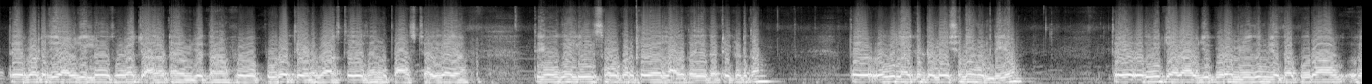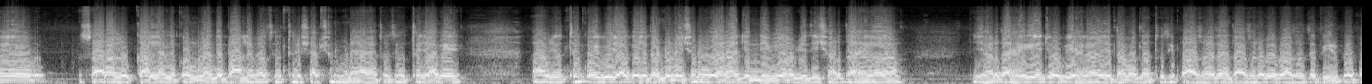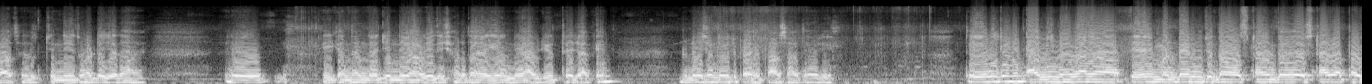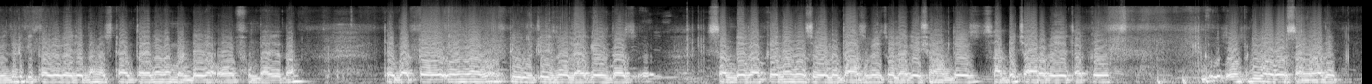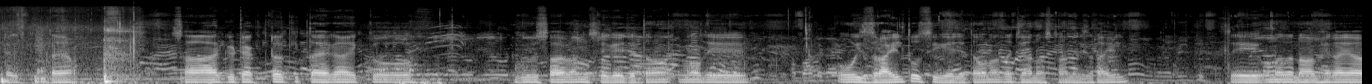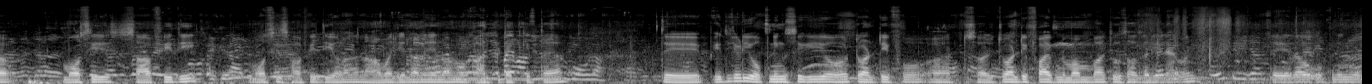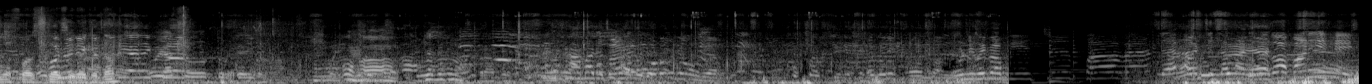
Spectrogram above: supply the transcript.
ਤੇ ਬਟ ਜੇ ਆਪ ਜੀ ਨੂੰ ਥੋੜਾ ਜ਼ਿਆਦਾ ਟਾਈਮ ਜਿੱਦਾਂ ਪੂਰੇ ਦੇਣ ਵਾਸਤੇ ਸਾਨੂੰ ਪਾਸ ਚਾਹੀਦਾ ਆ, ਤੇ ਉਹਦੇ ਲਈ 100 ਕੁ ਰੁਪਏ ਲੱਗਦਾ ਜਿਹਦਾ ਟਿਕਟ ਦਾ। ਤੇ ਉਹ ਵੀ ਲਾਈਕ ਡੋਨੇਸ਼ਨ ਹੀ ਹੁੰਦੀ ਆ। ਤੇ ਉਹਦੇ ਵਿੱਚ ਜ਼ਿਆਦਾ ਆਪ ਜੀ ਪੂਰਾ ਮਿਊਜ਼ੀਅਮ ਜਿੱਦਾਂ ਪੂਰਾ ਸਾਰਾ ਲੋਕ ਕਰ ਲੈਂਦੇ, ਘੁੰਮ ਲੈਂਦੇ, ਬਾਹਰਲੇ ਪਾਸੇ ਉੱਥੇ ਰਿਸੈਪਸ਼ਨ ਬਣਿਆ ਹੋਇਆ, ਤੁਸੀਂ ਉੱਥੇ ਜਾ ਕੇ ਆਪ ਜੀ ਉੱਥੇ ਕੋਈ ਵੀ ਜਾ ਕੇ ਜਿੱਦਾਂ ਡੋਨੇਸ਼ਨ ਵਗੈਰਾ, ਜਿੰਨੀ ਵੀ ਆਪ ਜੀ ਦੀ ਸ਼ਰਧਾ ਹੈਗਾ ਆ ਸ਼ਰਧਾ ਹੈਗੀ ਹੈ, ਜੋ ਵੀ ਹੈਗਾ, ਜਿੱਦਾਂ ਮਤਲਬ ਤੁਸੀਂ ਪਾ ਸਕਦੇ ਆ 10 ਰੁਪਏ ਪਾ ਸਕਦੇ 20 ਰੁਪਏ ਪਾ ਸਕਦੇ, ਜਿੰਨੀ ਤੁਹਾਡੀ ਜਿਹਦਾ ਹੈ ਕੀ ਕਹਿੰਦੇ ਹੁੰਦੇ ਜਿੰਨੀ ਆਪ ਜੀ ਦੀ ਸ਼ਰਧਾ ਹੈਗੀ, ਉਨੀ ਆਪ ਜੀ ਉੱਥੇ ਜਾ ਕੇ ਡੋਨੇਸ਼ਨ ਦੇ ਵਿੱਚ ਪੈਸੇ ਪਾ ਸਕਦੇ ਹੋ ਜੀ। ਤੇ ਇਹਦਾ ਜਿਹੜਾ ਟਾਈਮਿੰਗ ਹੈਗਾ ਆ, ਇਹ ਮੰਡੇ ਨੂੰ ਜਿੱਦਾਂ ਉਸ ਟਾਈਮ ਦੇ, ਇਸ ਟਾਈਮ ਆਪਾਂ ਵਿਜ਼ਿਟ ਕੀਤਾ ਹੋਵੇਗਾ ਜਿੱਦਾਂ ਉਸ ਟਾਈਮ ਤਾਂ ਇਹਨਾਂ ਦਾ ਮੰਡੇ ਦਾ ਆਫ ਹੁੰਦਾ ਜਿੱਦਾਂ। ਤੇ ਬਟ ਇਹਨਾਂ ਦਾ ਟਿਊਜ਼ਡੇ ਤੋਂ ਲੈ ਕੇ 10 ਸੰਡੇ ਤੱਕ ਇਹਨਾਂ ਦਾ ਸਵੇਰ ਨੂੰ 10 ਵਜੇ ਤੋਂ ਲੈ ਕੇ ਸ਼ਾਮ ਦੇ 4:30 ਵਜੇ ਤੱਕ ਓਪਨਿੰਗ ਆਵਰਸ ਆਇਆ ਦੇ। ਕੀਤਾ ਆ ਸਾ ਆਰਕੀਟੈਕਟ ਕੀਤਾ ਹੈਗਾ, ਇੱਕ ਗੁਰੂ ਸਾਹਿਬਾਨ ਸੀਗੇ ਜਿੱਦਾਂ ਉਹਨਾਂ ਦੇ, ਉਹ ਇਜ਼ਰਾਈਲ ਤੋਂ ਸੀਗੇ, ਜਿੱਦਾਂ ਉਹਨਾਂ ਦਾ ਜਨਮ ਸਥਾਨ ਇਜ਼ਰਾਈਲ ਤੇ ਉਹਨਾਂ ਦਾ ਨਾਮ ਹੈਗਾ ਆ ਮੌਸੀ ਸਾਫੀਦੀ ਮੌਸੀ ਸਾਫੀਦੀ ਉਹਨਾਂ ਦਾ ਨਾਮ ਆ, ਜਿਨ੍ਹਾਂ ਨੇ ਇਹਨਾਂ ਨੂੰ ਆਰਕੀਟੈਕਟ ਕੀਤਾ ਆ। ਤੇ ਇਹਦੀ ਜਿਹੜੀ ਓਪਨਿੰਗ ਸੀਗੀ ਉਹ 24 ਸੌਰੀ 25 ਨਵੰਬਰ 2011 ਤੇ ਇਹਦਾ ਓਪਨਿੰਗ ਦਾ ਫਸਟ ਡੇ ਸੀਗਾ ਜਿੱਦਾਂ ਉਹ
